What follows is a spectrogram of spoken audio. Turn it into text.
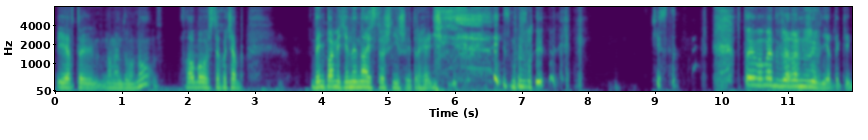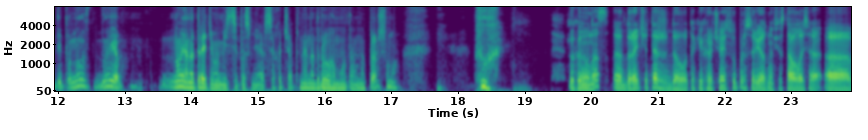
І я в той момент думав, ну, слава Богу, що це хоча б День пам'яті не найстрашнішої трагедії. Із можливих. Чисто. В той момент вже ранжир є такий, типу, ну, ну, я, ну, я на третьому місці посміявся, хоча б не на другому, там, на першому. Фух. Слухай, ну у нас, е, до речі, теж до таких речей суперсерйозно всі ставилися. Е,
